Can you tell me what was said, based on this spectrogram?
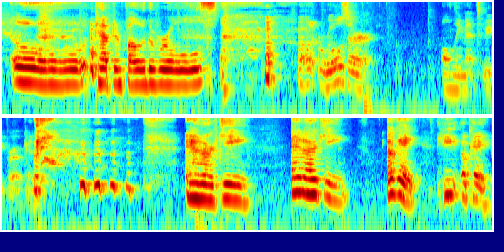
oh captain follow the rules rules are only meant to be broken. anarchy anarchy okay he okay.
